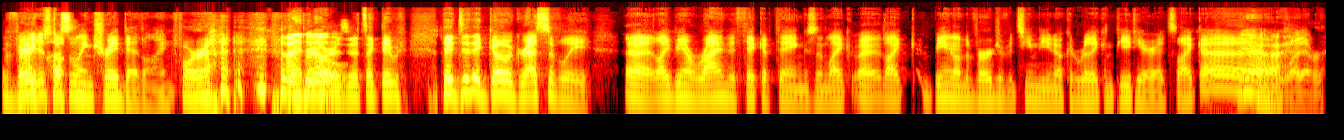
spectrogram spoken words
very just puzzling trade deadline for, uh, for the Brewers. It's like they they did it go aggressively uh, like being right in the thick of things and like uh, like being on the verge of a team that you know could really compete here. It's like, uh, yeah, whatever.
